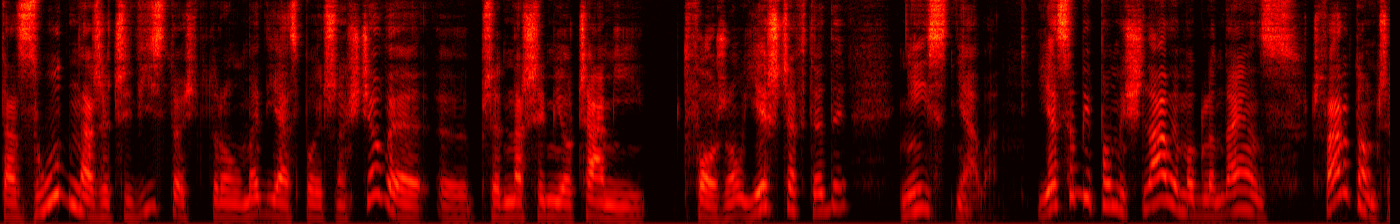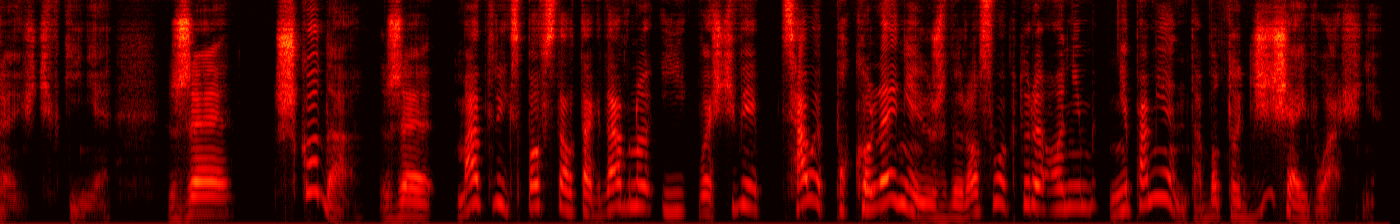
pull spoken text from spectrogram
ta złudna rzeczywistość, którą media społecznościowe e, przed naszymi oczami tworzą, jeszcze wtedy nie istniała. ja sobie pomyślałem, oglądając czwartą część w kinie, że szkoda, że Matrix powstał tak dawno i właściwie całe pokolenie już wyrosło, które o nim nie pamięta, bo to dzisiaj właśnie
